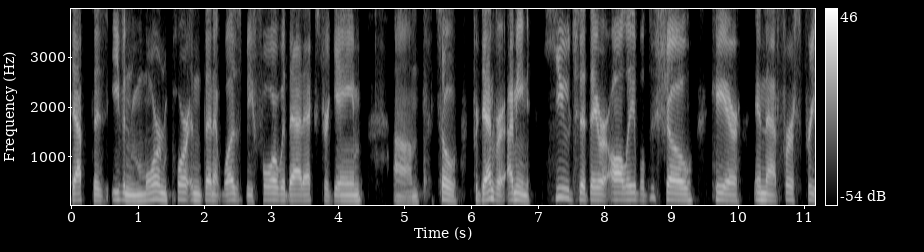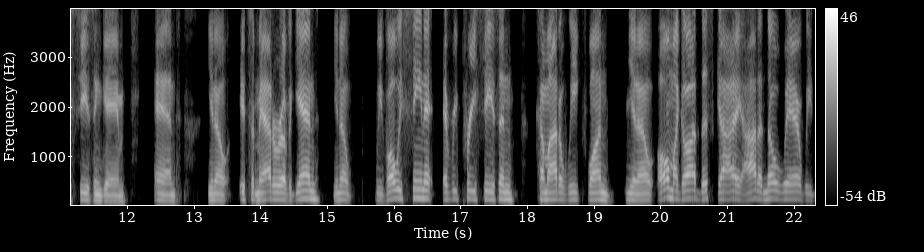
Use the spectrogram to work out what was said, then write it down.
depth is even more important than it was before with that extra game. Um, so for denver i mean huge that they were all able to show here in that first preseason game. And you know it's a matter of again you know we've always seen it every preseason come out of week one you know, oh my God, this guy out of nowhere. We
